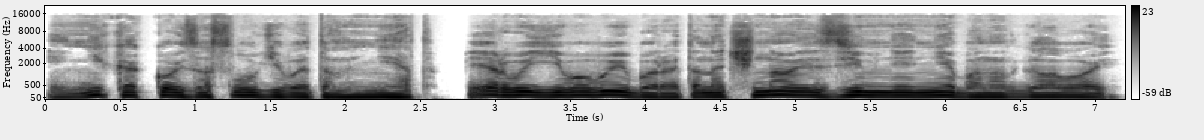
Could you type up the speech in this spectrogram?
И никакой заслуги в этом нет. Первый его выбор — это ночное зимнее небо над головой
